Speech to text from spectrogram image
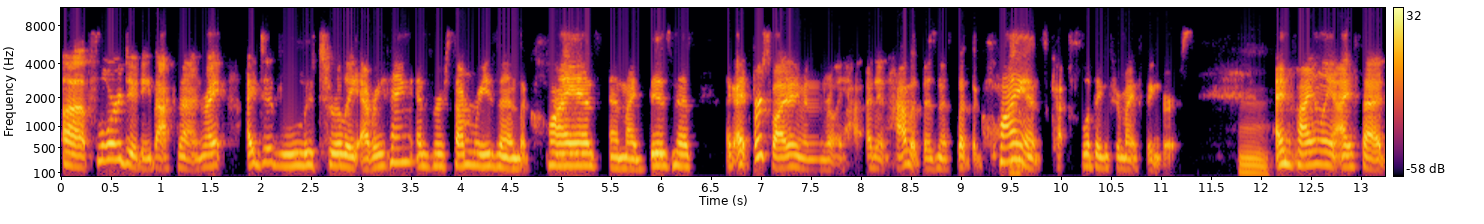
uh, floor duty back then, right? I did literally everything. And for some reason, the clients and my business, like I, first of all, I didn't even really, ha- I didn't have a business, but the clients kept slipping through my fingers. Mm. And finally, I said,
